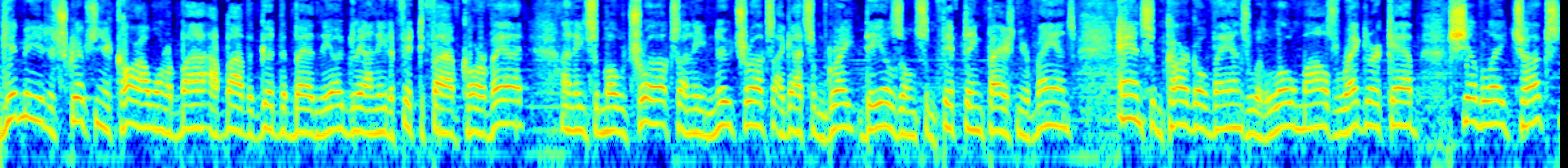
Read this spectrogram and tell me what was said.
Give me a description of your car I want to buy. I buy the good, the bad, and the ugly. I need a 55 Corvette. I need some old trucks. I need new trucks. I got some great deals on some 15 passenger vans and some cargo vans with low miles, regular cab Chevrolet trucks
